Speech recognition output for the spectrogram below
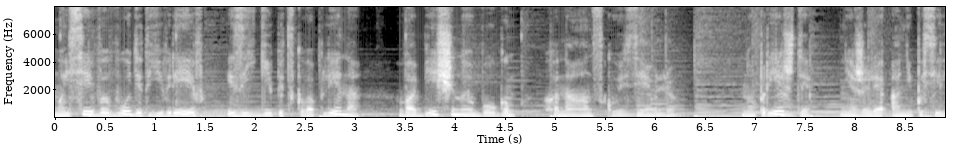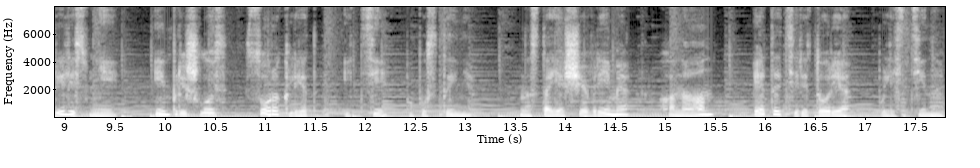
Моисей выводит евреев из египетского плена в обещанную Богом ханаанскую землю. Но прежде, нежели они поселились в ней, им пришлось 40 лет идти по пустыне. В настоящее время Ханаан – это территория Палестины.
